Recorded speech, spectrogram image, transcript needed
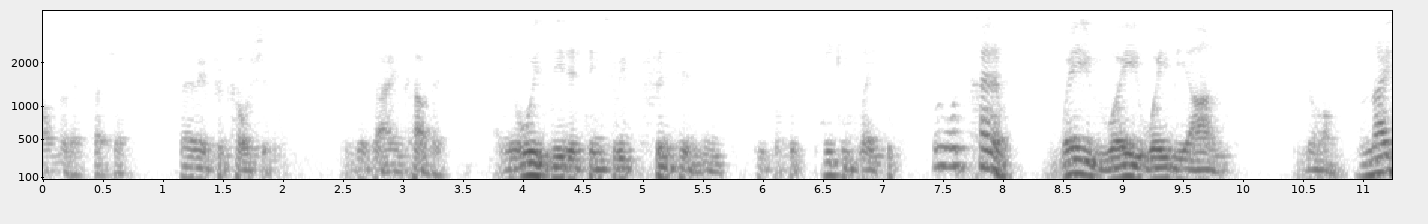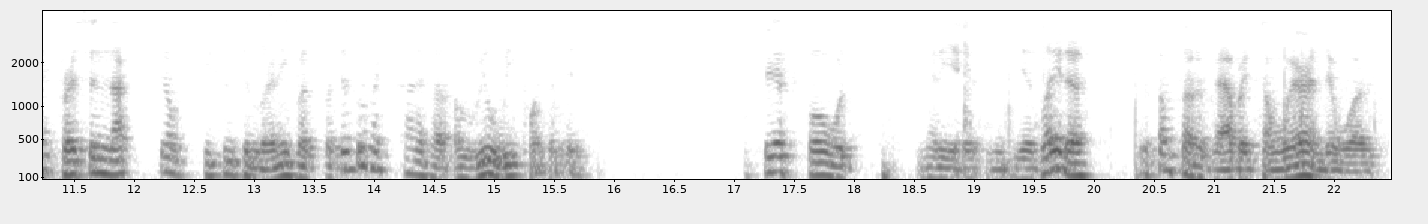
cover such a very precocious design cover. And he always needed things to be printed and people should take him places. It was kind of way, way, way beyond norm. A nice person, not you know decent in learning, but but this was a kind of a, a real weak point of his. Fast forward many years later, there was some sort of rabbi somewhere, and there was,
